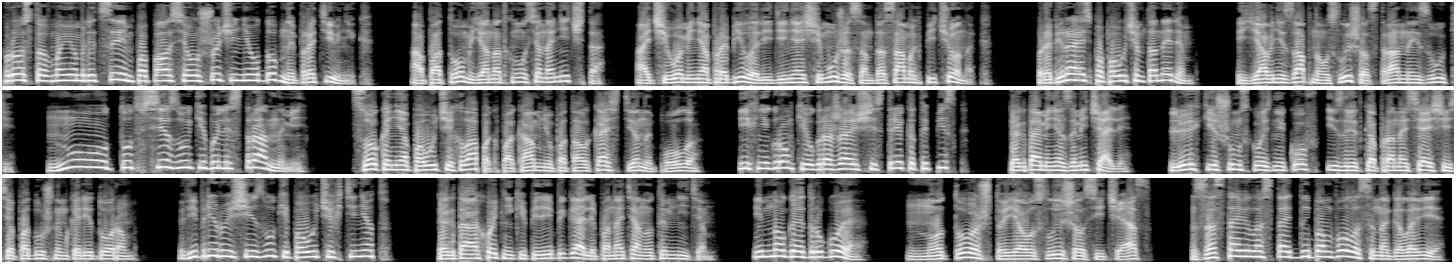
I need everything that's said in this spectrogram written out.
Просто в моем лице им попался уж очень неудобный противник. А потом я наткнулся на нечто, отчего меня пробило леденящим ужасом до самых печенок. Пробираясь по паучьим тоннелям, я внезапно услышал странные звуки. Ну, тут все звуки были странными. Цоканье паучьих лапок по камню потолка стены пола. Их негромкий угрожающий стрекот и писк, когда меня замечали легкий шум сквозняков, изредка проносящийся по душным коридорам, вибрирующие звуки паучьих тенет, когда охотники перебегали по натянутым нитям, и многое другое. Но то, что я услышал сейчас, заставило встать дыбом волосы на голове.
